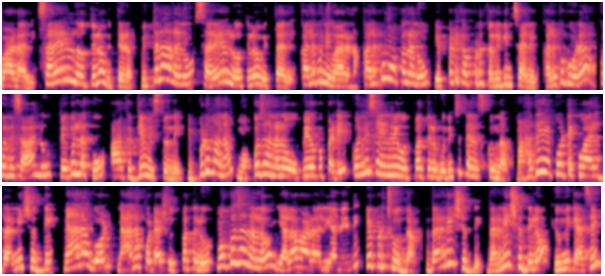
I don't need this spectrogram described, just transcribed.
వాడాలి. సరైన లోతులో విత్తడం. విత్తనాలను సరైన లోతులో విత్తాలి. కలుపు నివారణ. కలుపు మొక్కలను ఎప్పటికప్పుడు తొలగించాలి. కలుపు కూడా కొన్నిసార్లు తెగుళ్ళకు ఆతిథ్యం ఇస్తుంది. ఇప్పుడు మనం మొక్కజొన్నలో ఉపయోగపడే కొన్ని సేంద్రియ ఉత్పత్తుల గురించి తెలుసుకుందాం. మహతి ఎకోటెక్ వారి ధరణి శుద్ధి నానో గోల్డ్ నానో పొటాష్ ఉత్పత్తులు మొక్కజొన్నలో ఎలా వాడాలి అనేది ఇప్పుడు చూద్దాం. ధరణి శుద్ధి. ధరణి శుద్ధిలో humic acid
